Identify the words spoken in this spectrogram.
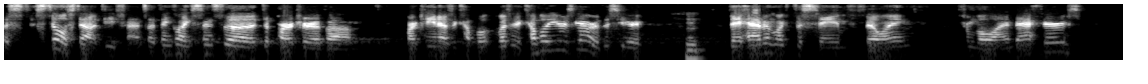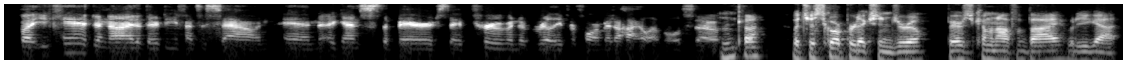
a, still a stout defense. I think like since the departure of um, Martinez a couple was it a couple of years ago or this year, Hmm. they haven't looked the same filling from the linebackers. But you can't deny that their defense is sound, and against the Bears, they've proven to really perform at a high level. So Okay. What's your score prediction, Drew? Bears are coming off a bye. What do you got?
